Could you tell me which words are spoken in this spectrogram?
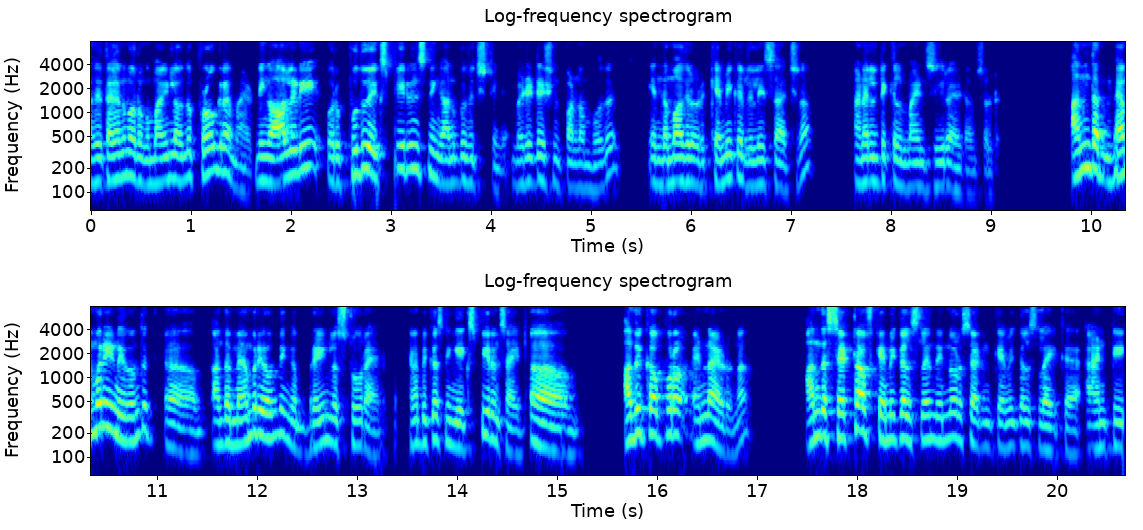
அதுக்கு தகுந்த மாதிரி உங்கள் மைண்டில் வந்து ப்ரோக்ராம் ஆகிடும் நீங்கள் ஆல்ரெடி ஒரு புது எக்ஸ்பீரியன்ஸ் நீங்கள் அனுபவிச்சிட்டீங்க. மெடிடேஷன் பண்ணும்போது இந்த மாதிரி ஒரு கெமிக்கல் ரிலீஸ் ஆச்சுன்னா அனலிட்டிக்கல் மைண்ட் ஜீரோ ஆகிடும்னு சொல்லிட்டு. அந்த மெமரி வந்து அந்த மெமரி வந்து எங்கள் பிரெயினில் ஸ்டோர் ஆகிருக்கும் ஏன்னா பிகாஸ் நீங்கள் எக்ஸ்பீரியன்ஸ் ஆகிட்டு அதுக்கப்புறம் என்ன ஆயிடும்னா அந்த செட் ஆஃப் கெமிக்கல்ஸ்லேருந்து இன்னொரு certain chemicals like anti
